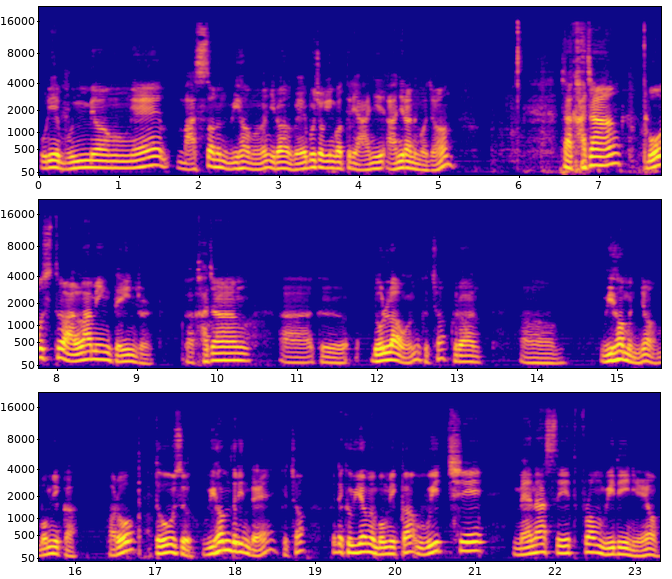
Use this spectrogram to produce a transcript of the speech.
우리의 문명에 맞서는 위험은 이런 외부적인 것들이 아니, 아니라는 거죠. 자, 가장 most alarming danger. 그러니까 가장 아, 그 놀라운 그쵸? 그러한 어, 위험은요. 뭡니까? 바로 those 위험들인데 그쵸? 근데 그 위험은 뭡니까? which menace it from within이에요.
